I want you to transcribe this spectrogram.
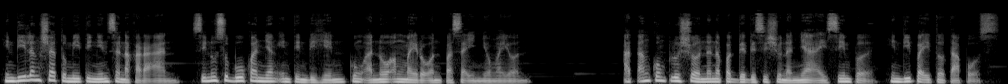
Hindi lang siya tumitingin sa nakaraan, sinusubukan niyang intindihin kung ano ang mayroon pa sa inyo ngayon. At ang konklusyon na napagdedesisyonan niya ay simple, hindi pa ito tapos.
